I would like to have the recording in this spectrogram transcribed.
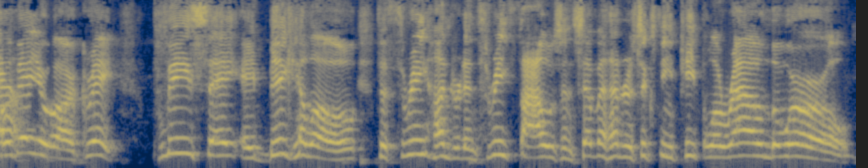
Oh, there you are. Great. Please say a big hello to 303,716 people around the world.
